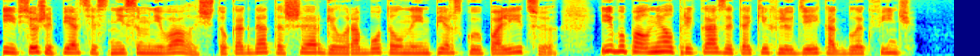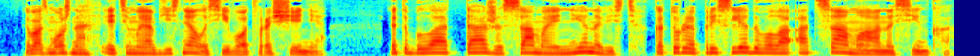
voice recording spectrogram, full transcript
И все же Персис не сомневалась, что когда-то Шергел работал на имперскую полицию и выполнял приказы таких людей, как Блэкфинч. Возможно, этим и объяснялось его отвращение. Это была та же самая ненависть, которая преследовала отца Маана Сингха.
